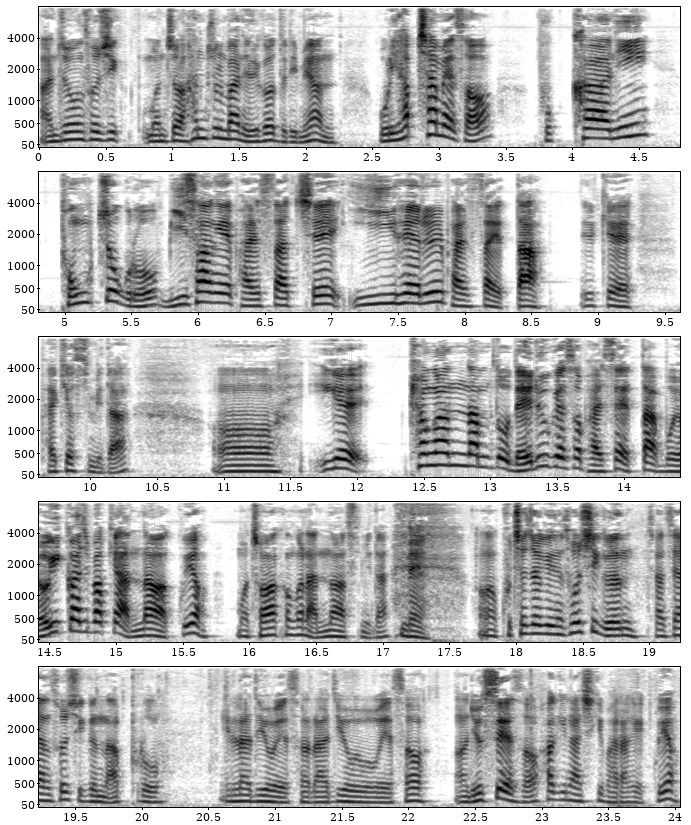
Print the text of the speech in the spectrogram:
안 좋은 소식 먼저 한 줄만 읽어드리면 우리 합참에서 북한이 동쪽으로 미상의 발사체 2회를 발사했다. 이렇게 밝혔습니다. 어, 이게 평안남도 내륙에서 발사했다. 뭐 여기까지밖에 안 나왔고요. 뭐 정확한 건 안 나왔습니다. 네. 어, 구체적인 소식은 자세한 소식은 앞으로 일라디오에서 라디오에서 어, 뉴스에서 확인하시기 바라겠고요.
